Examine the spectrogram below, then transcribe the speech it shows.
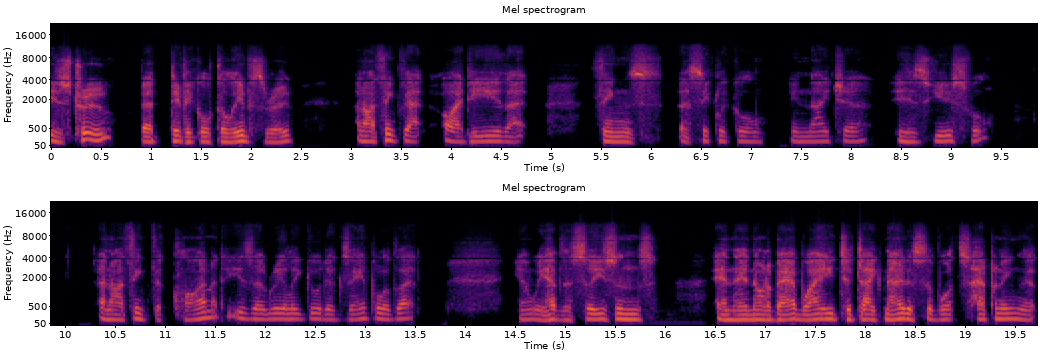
is true, but difficult to live through. And I think that idea that things are cyclical in nature is useful. And I think the climate is a really good example of that. You know, we have the seasons, and they're not a bad way to take notice of what's happening. That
